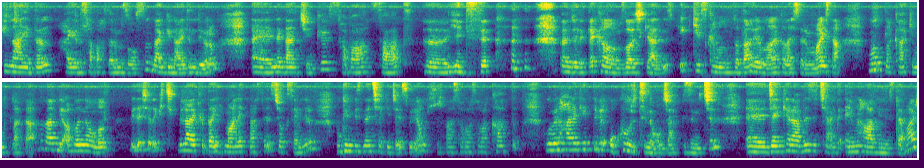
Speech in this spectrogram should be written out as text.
Günaydın. Hayırlı sabahlarımız olsun. Ben günaydın diyorum. Ee, neden? Çünkü sabah saat e, 7'si. Öncelikle kanalımıza hoş geldiniz. İlk kez kanalımıza dahil olan arkadaşlarım varsa mutlaka ki mutlaka hemen bir abone olun. Bir de şöyle küçük bir like'ı da ihmal etmezseniz çok sevinirim. Bugün biz ne çekeceğiz biliyor musunuz? Ben sabah sabah kalktım. Bu böyle hareketli bir okul rutini olacak bizim için. Ee, Cenker abiniz içeride, Emre abiniz de var.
